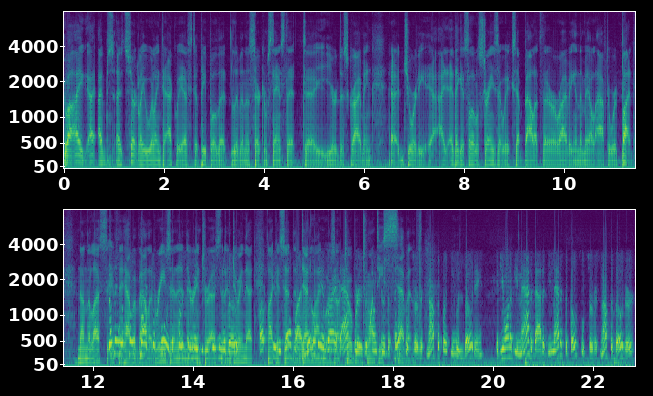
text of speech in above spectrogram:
Well, I, I, I'm, s- I'm certainly willing to acquiesce to people that live in the circumstance that uh, you're describing, uh, Jordy. I, I think it's a little strange that we accept ballots that are arriving in the mail afterward, but nonetheless, Well, if they have a valid reason The and they're person made the decision interested in doing that, like I said, the deadline was October is a function of the Postal 27th. Service, not the person who was voting. If you want to be mad about it, be mad at the Postal Service, not the voter.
